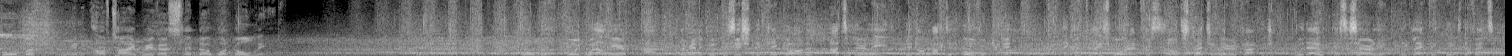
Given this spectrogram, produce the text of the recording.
Bournemouth are in at half-time with a slender one-goal lead. Bournemouth going well here, and they're in a good position to kick on and add to their lead. They don't have to overcommit, emphasis on stretching their advantage without necessarily neglecting things defensively.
